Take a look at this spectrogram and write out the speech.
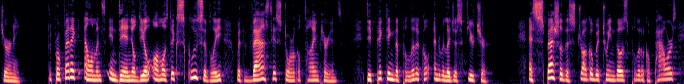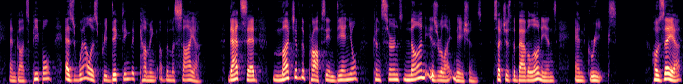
journey. The prophetic elements in Daniel deal almost exclusively with vast historical time periods, depicting the political and religious future, especially the struggle between those political powers and God's people, as well as predicting the coming of the Messiah. That said, much of the prophecy in Daniel concerns non Israelite nations, such as the Babylonians and Greeks. Hosea,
